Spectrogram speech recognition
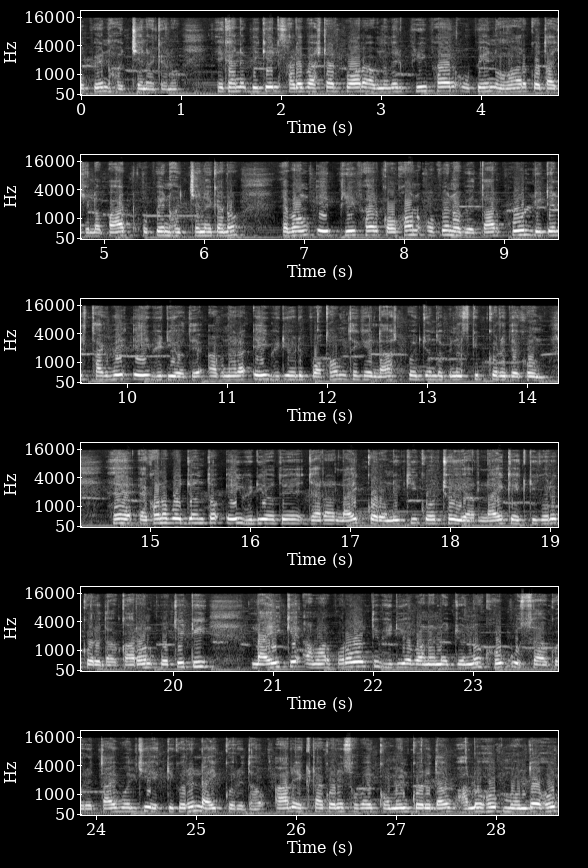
ওপেন হচ্ছে না কেন? এখানে বিকেল সাড়ে পাঁচটার পর আপনাদের ফ্রি ফায়ার ওপেন হওয়ার কথা ছিল পার্ট ওপেন হচ্ছে না কেন? এবং এই ফ্রি ফায়ার কখন ওপেন হবে, তার ফুল ডিটেলস থাকবে এই ভিডিওতে আপনারা এই ভিডিওটি প্রথম থেকে লাস্ট পর্যন্ত বিনা স্কিপ করে দেখুন। হ্যাঁ এখনও পর্যন্ত এই ভিডিওতে যারা লাইক করনি, কি করছ ইয়ার? লাইক একটি করে করে দাও, কারণ প্রতিটি লাইকে আমার পরবর্তী ভিডিও বানানোর জন্য খুব উৎসাহ করে। তাই বলছি একটি করে লাইক করে দাও, আর একটা করে সবাই কমেন্ট করে দাও, ভালো হোক, মন্দ হোক,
